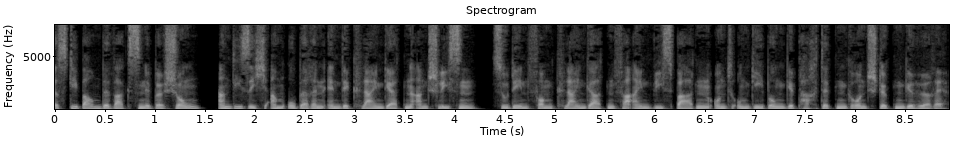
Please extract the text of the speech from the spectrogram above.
dass die baumbewachsene Böschung, an die sich am oberen Ende Kleingärten anschließen, zu den vom Kleingartenverein Wiesbaden und Umgebung gepachteten Grundstücken gehöre.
